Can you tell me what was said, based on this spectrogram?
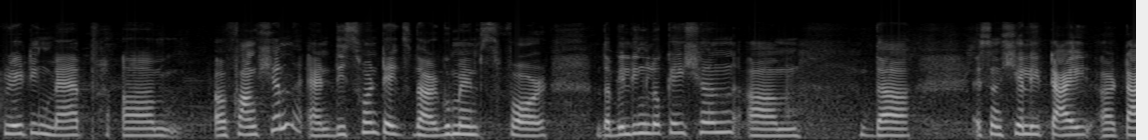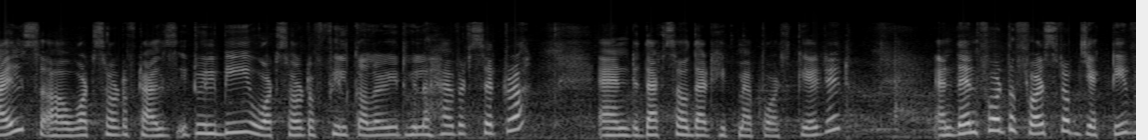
creating map um, function, and this one takes the arguments for the building location, um, the essentially tile, uh, tiles, uh, what sort of tiles it will be, what sort of fill color it will have, etc. And that's how that heat map was created. And then for the first objective,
